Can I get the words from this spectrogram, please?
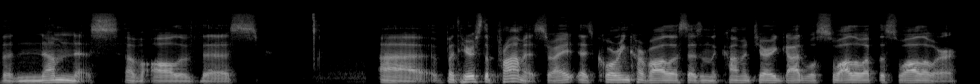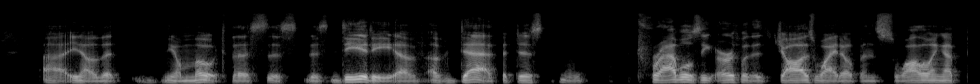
the numbness of all of this uh, but here's the promise, right? As Corinne Carvalho says in the commentary, God will swallow up the swallower. Uh, you know that you know Mot this this this deity of of death that just travels the earth with its jaws wide open, swallowing up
